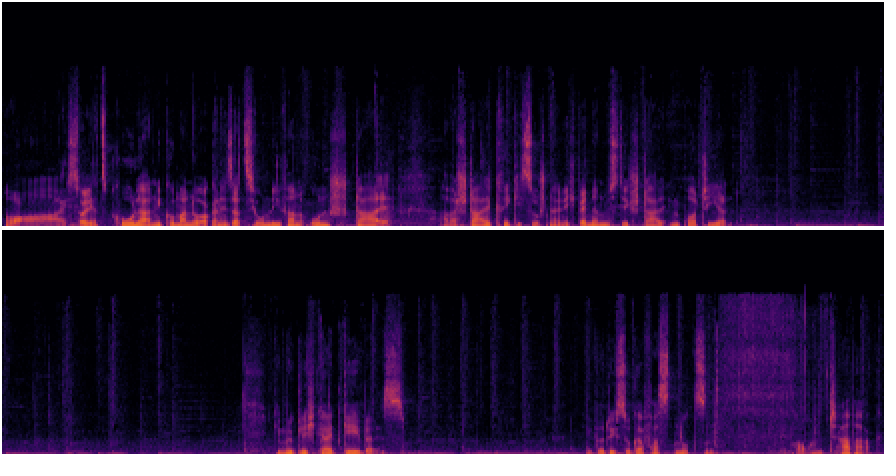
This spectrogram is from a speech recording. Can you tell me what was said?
Oh, ich soll jetzt Kohle an die Kommandoorganisation liefern und Stahl. Aber Stahl kriege ich so schnell nicht. Wenn, dann müsste ich Stahl importieren. Die Möglichkeit gäbe es. Die würde ich sogar fast nutzen. Wir brauchen Tabak.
